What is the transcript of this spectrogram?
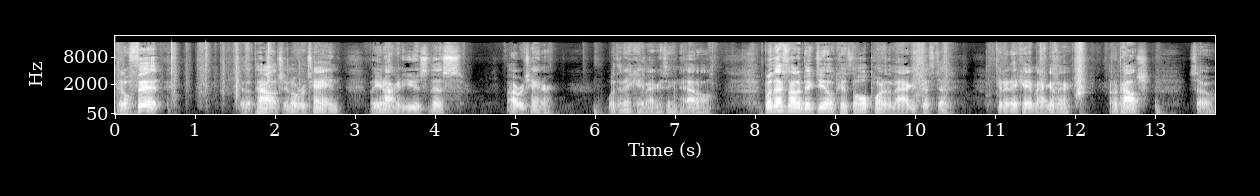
It'll fit in the pouch, it'll retain, but you're not going to use this uh, retainer with an AK magazine at all. But that's not a big deal because the whole point of the mag is just to get an AK mag in there, or a pouch. So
